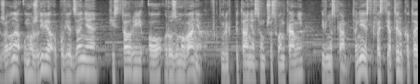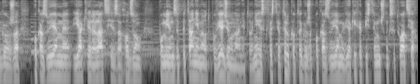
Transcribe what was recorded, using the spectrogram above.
że ona umożliwia opowiedzenie historii o rozumowaniach, w których pytania są przesłankami i wnioskami. To nie jest kwestia tylko tego, że pokazujemy, jakie relacje zachodzą pomiędzy pytaniem a odpowiedzią na nie. To nie jest kwestia tylko tego, że pokazujemy, w jakich epistemicznych sytuacjach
